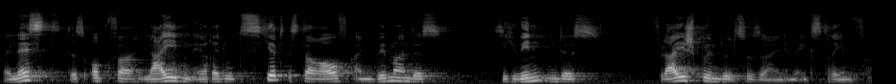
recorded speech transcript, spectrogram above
Er lässt das Opfer leiden, er reduziert es darauf, ein wimmerndes, sich windendes, Fleischbündel zu sein im Extremfall.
